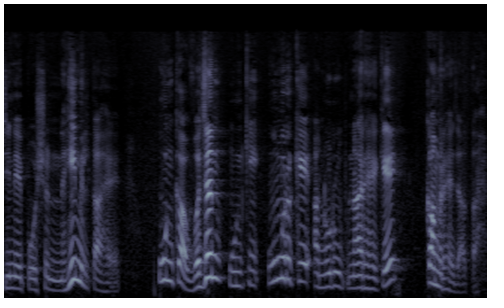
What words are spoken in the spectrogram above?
जिन्हें पोषण नहीं मिलता है उनका वज़न उनकी उम्र के अनुरूप ना रह के कम रह जाता है।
